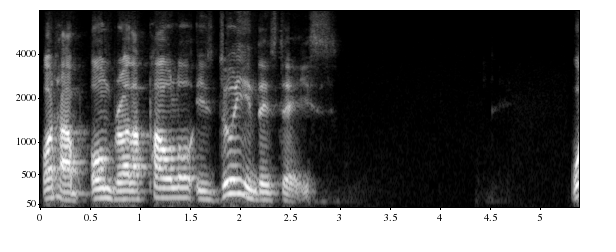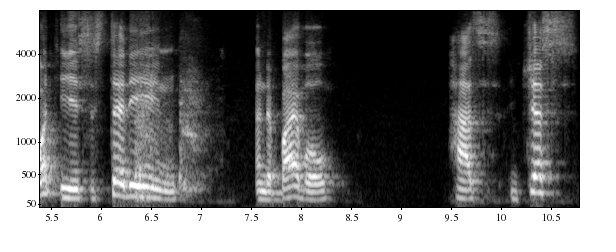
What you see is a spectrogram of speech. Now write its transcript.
what our own brother Paulo is doing in these days what what is studying in the Bible has just,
